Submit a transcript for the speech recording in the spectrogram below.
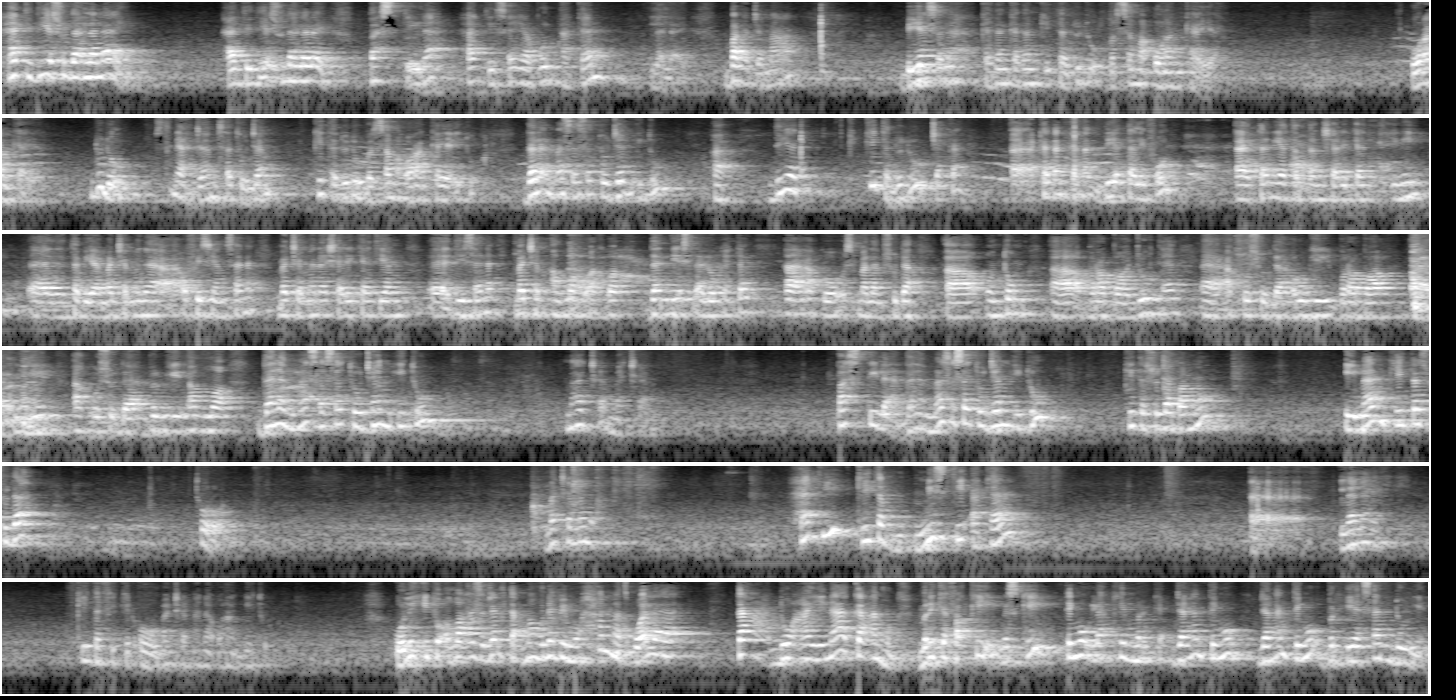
hati dia sudah lalai hati dia sudah lalai pastilah hati saya pun akan lalai. Para jemaah, biasalah kadang-kadang kita duduk bersama orang kaya. Orang kaya. Duduk setengah jam, satu jam, kita duduk bersama orang kaya itu. Dalam masa satu jam itu, ha, dia kita duduk cakap. Uh, kadang-kadang dia telefon uh, tanya tentang syarikat ini uh, tapi macam mana office yang sana macam mana syarikat yang uh, di sana macam Allahu Akbar dan dia selalu kata uh, aku semalam sudah uh, untung uh, berapa juta uh, aku sudah rugi berapa ringgit uh, aku sudah pergi Allah dalam masa satu jam itu macam-macam pastilah dalam masa satu jam itu kita sudah bangun iman kita sudah turun macam mana hati kita mesti akan uh, lalai kita fikir oh macam mana orang itu itu Allah Azza Jalla tak mahu Nabi Muhammad wala ta'du aynaka anhum mereka fakir miskin tengok laki mereka jangan tengok jangan tengok berhiasan dunia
